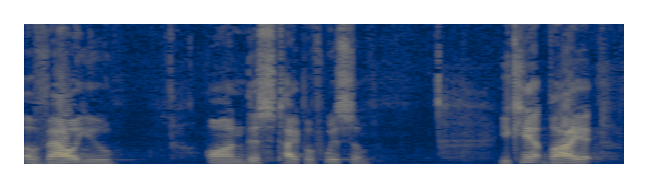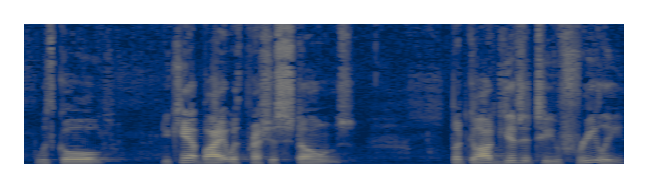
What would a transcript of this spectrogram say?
a value on this type of wisdom. You can't buy it with gold, you can't buy it with precious stones, but God gives it to you freely.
